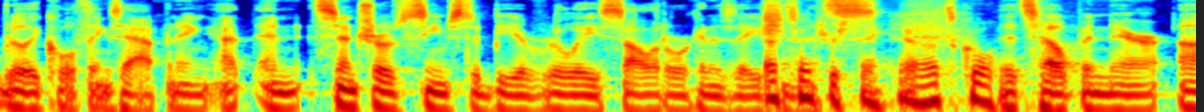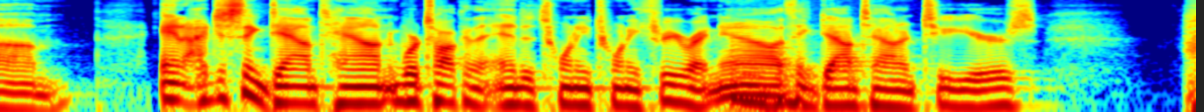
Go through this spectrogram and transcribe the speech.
really cool things happening. And Centro seems to be a really solid organization. That's interesting. Yeah, that's cool. That's helping there. Um, and I just think downtown. We're talking the end of 2023 right now. Mm-hmm. I think downtown in two years.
